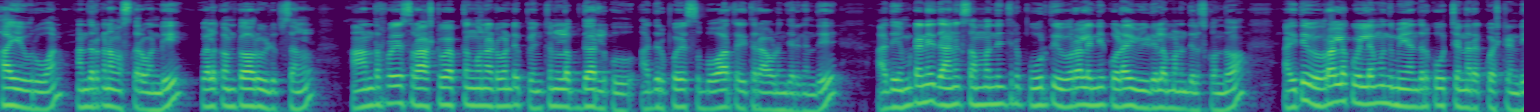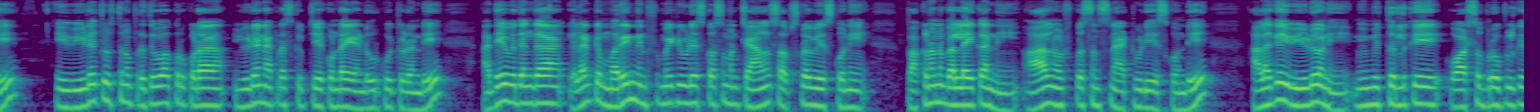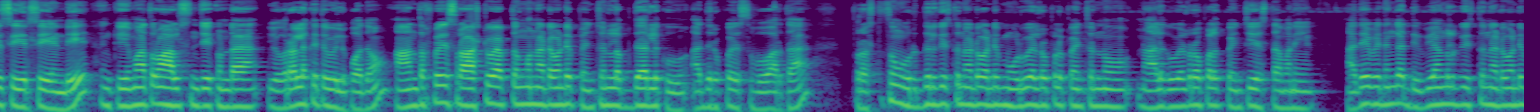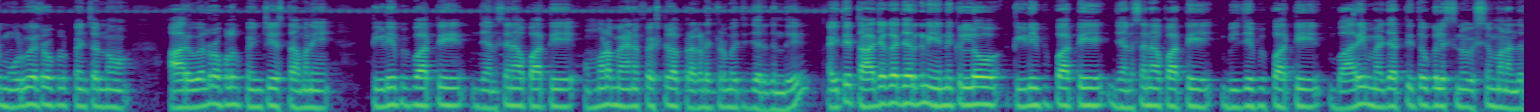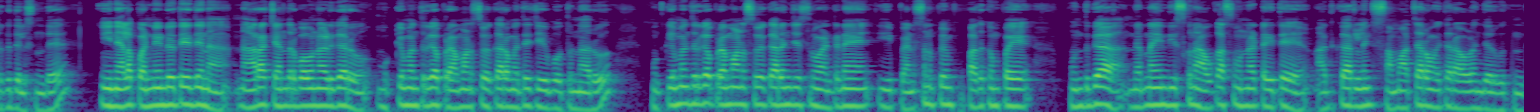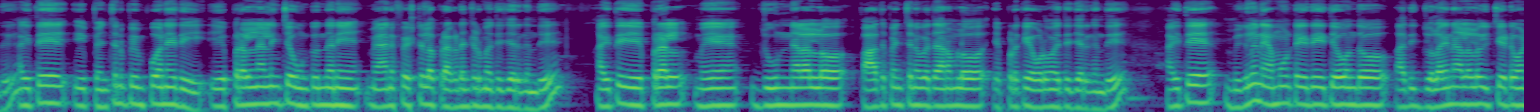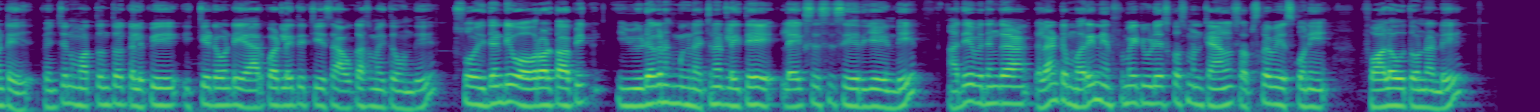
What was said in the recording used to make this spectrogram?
Hi everyone అందరికీ నమస్కారం అండి. Welcome to our YouTube channel Andhra Pradesh రాష్ట్ర వ్యాప్తంగా ఉన్నటువంటి పెన్షన్ లబ్ధిదారులకు అదిరిపోయే శుభవార్త అయితే రావడం జరిగింది. అది ఏమిటనే దానికి సంబంధించిన పూర్తి వివరాలన్నీ కూడా ఈ వీడియోలో మనం తెలుసుకుందాం. అయితే వివరాల్లోకి వెళ్ళే ముందు మీ అందరికీ చిన్న రిక్వెస్ట్ అండి. ఈ వీడియో చూస్తున్న ప్రతి ఒక్కరు కూడా వీడియోని ఎక్కడ స్కిప్ చేయకుండా ఎండ్ వరకు చూడండి అదేవిధంగా ఇలాంటి మరిన్ని ఇన్ఫర్మేటివ్ వీడియోస్ కోసం మన ఛానల్ సబ్స్క్రైబ్ చేసుకొని పక్కనున్న బెల్ ఐకాన్ని ఆల్ నోటిఫికేషన్స్ని యాక్టివేట్ చేసుకోండి. అలాగే ఈ వీడియోని మీ మిత్రులకి వాట్సాప్ గ్రూపులకి షేర్ చేయండి. ఇంకేమాత్రం ఆలస్యం చేయకుండా వివరాలకైతే వెళ్ళిపోదాం. ఆంధ్రప్రదేశ్ రాష్ట్ర వ్యాప్తంగా ఉన్నటువంటి పెన్షన్ లబ్ధిదారులకు అదిరిపోయే శుభవార్త ప్రస్తుతం వృద్ధులకు ఇస్తున్నటువంటి మూడు వేల రూపాయల పెన్షన్ను నాలుగు వేల రూపాయలకు పెంచి ఇస్తామని అదేవిధంగా దివ్యాంగులకు ఇస్తున్నటువంటి మూడు వేల రూపాయల పెన్షన్ను ఆరు వేల రూపాయలకు పెంచి ఇస్తామని టీడీపీ పార్టీ జనసేన పార్టీ ఉమ్మడి మేనిఫెస్టోలో ప్రకటించడం అయితే జరిగింది. అయితే తాజాగా జరిగిన ఎన్నికల్లో TDP party Janasena party BJP party భారీ మెజార్టీతో గెలిచిన విషయం మనందరికీ తెలిసిందే. ఈ నెల పన్నెండవ తేదీన నారా చంద్రబాబు నాయుడు గారు ముఖ్యమంత్రిగా ప్రమాణ స్వీకారం అయితే చేయబోతున్నారు. ముఖ్యమంత్రిగా ప్రమాణ స్వీకారం చేసిన వెంటనే ఈ పెన్షన్ పెంపు పథకంపై ముందుగా నిర్ణయం తీసుకునే అవకాశం ఉన్నట్టయితే అధికారుల నుంచి సమాచారం అయితే రావడం జరుగుతుంది. అయితే ఈ పెన్షన్ పెంపు అనేది ఏప్రిల్ నెల నుంచే ఉంటుందని మేనిఫెస్టోలో ప్రకటించడం అయితే జరిగింది. అయితే ఏప్రిల్ మే జూన్ నెలల్లో పాత పెన్షన్ విధానంలో ఇప్పటికే ఇవ్వడం అయితే జరిగింది. అయితే మిగిలిన అమౌంట్ ఏదైతే ఉందో అది జూలై నెలలో ఇచ్చేటువంటి పెన్షన్ మొత్తంతో కలిపి ఇచ్చేటువంటి ఏర్పాట్లు అయితే చేసే అవకాశం అయితే ఉంది. సో ఇదండి ఓవరాల్ టాపిక్. ఈ వీడియో కనుక మీకు నచ్చినట్లయితే లైక్ చేసి షేర్ చేయండి. అదేవిధంగా ఇలాంటి మరిన్ని ఇన్ఫర్మేటివ్ వీడియోస్ కోసం మన ఛానల్ సబ్స్క్రైబ్ చేసుకొని ఫాలో అవుతూ ఉండండి.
